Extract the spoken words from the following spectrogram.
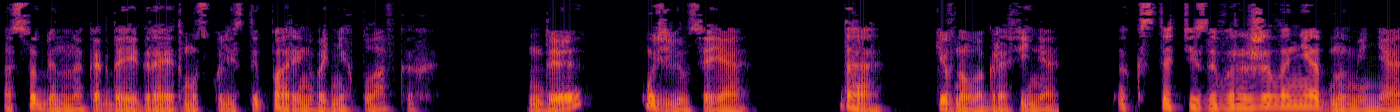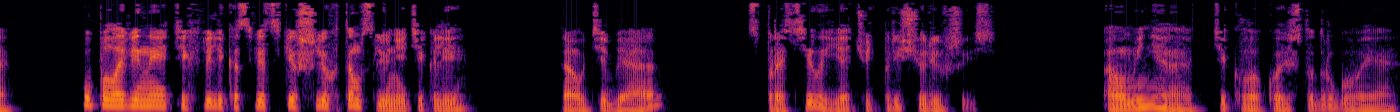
Особенно, когда играет мускулистый парень в одних плавках. «Да?» — удивился я. «Да», — кивнула графиня. «Кстати, заворожила не одну меня. У половины этих великосветских шлюх там слюни текли». «А у тебя?» Спросил я, чуть прищурившись. А у меня текло кое-что другое.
